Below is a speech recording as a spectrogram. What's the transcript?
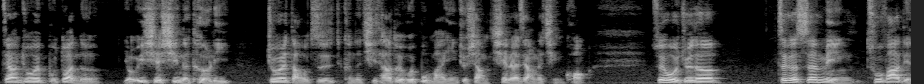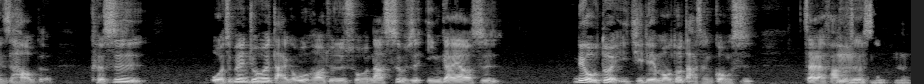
这样就会不断的有一些新的特例，就会导致可能其他队会不满意，就像现在这样的情况。所以我觉得这个声明出发点是好的，可是我这边就会打一个问号，就是说，那是不是应该要是六队以及联盟都达成共识，再来发出这个声音，嗯嗯、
